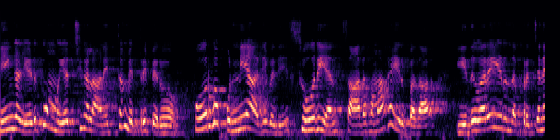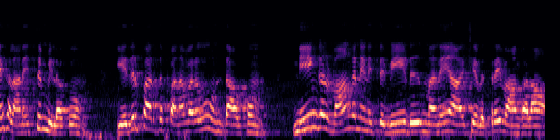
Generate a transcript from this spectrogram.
நீங்கள் எடுக்கும் முயற்சிகள் அனைத்தும் வெற்றி பெறும். பூர்வ புண்ணிய அதிபதி சூரியன் சாதகமாக இருப்பதால் இதுவரை இருந்த பிரச்சனைகள் அனைத்தும் விலகும். எதிர்பார்த்த பணவரவு உண்டாகும். நீங்கள் வாங்க நினைத்த வீடு மனை ஆகியவற்றை வாங்கலாம்.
